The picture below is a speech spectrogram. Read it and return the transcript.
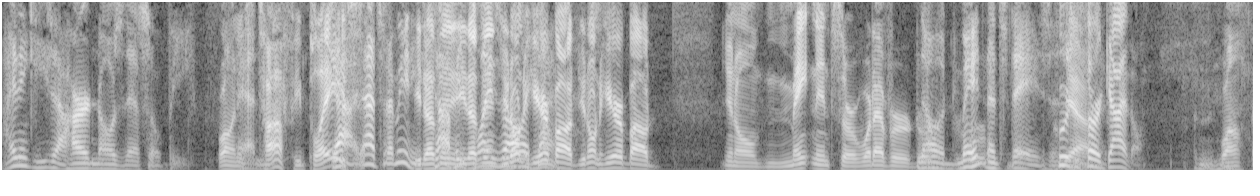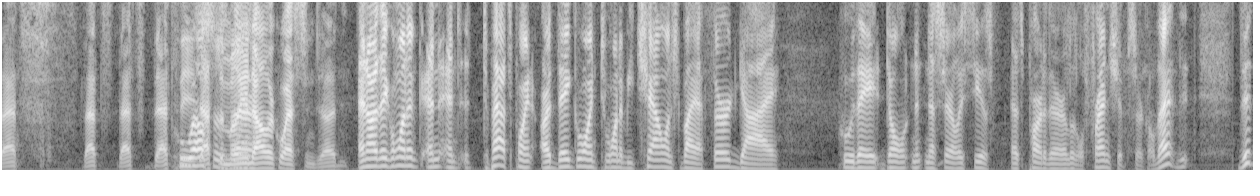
I think he's a hard nosed SOB. Well, and he's And- tough. He plays. Yeah, that's what I mean. He doesn't. tough. He, He doesn't. plays You don't hear time. about. You don't hear about. You know, maintenance or whatever. No, maintenance days. Who's Yeah. the third guy though? Well, that's that's that's that's Who the that's the million there? dollar question, Judd. And are they going to and, and to Pat's point, are they going to want to be challenged by a third guy who they don't necessarily see as as part of their little friendship circle? That th-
